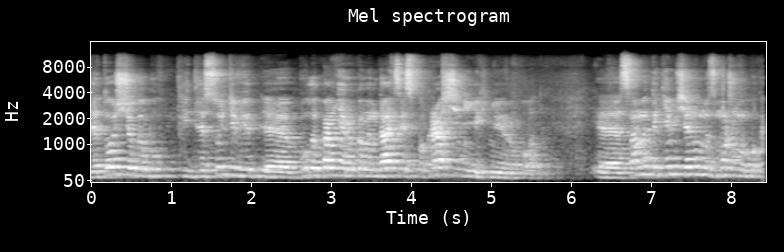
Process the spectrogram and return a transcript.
для того, щоб і для суддів е, були певні рекомендації з покращення їхньої роботи. Е, Саме таким чином ми зможемо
